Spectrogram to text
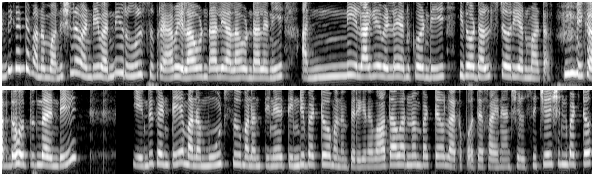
ఎందుకంటే మనం మనుషులం అండి. ఇవన్నీ రూల్స్ ప్రేమ ఇలా ఉండాలి అలా ఉండాలని అన్నీ ఇలాగే వెళ్ళాయి అనుకోండి ఇదో డల్ స్టోరీ అనమాట మీకు అర్థమవుతుందా అండి? ఎందుకంటే మన మూడ్స్ మనం తినే తిండి బట్టో మనం పెరిగిన వాతావరణం బట్టో లేకపోతే ఫైనాన్షియల్ సిచ్యుయేషన్ బట్టో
